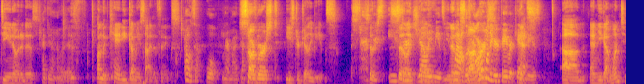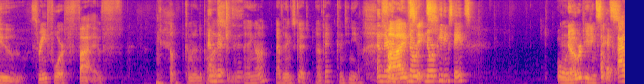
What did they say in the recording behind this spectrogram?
Do you know what it is? I do not know what it is. On the candy gummy side of things. Oh, it's well, never mind. That's Starburst Easter jelly beans. Starburst So- Easter so, like, jelly the- beans. you know, wow, those are one of your favorite candies. Um, and you got one, two, three, four, five. Oh, coming into pause. And the- Hang on. Everything's good. Okay, continue. And there Five no, states. no repeating states. Or- no repeating Okay, states. I,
